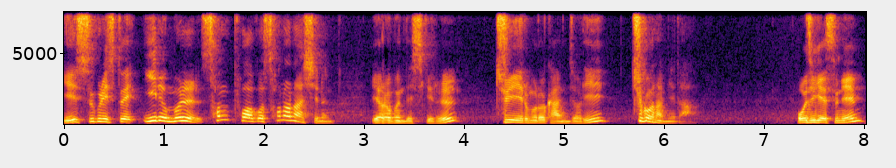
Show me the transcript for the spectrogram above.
예수 그리스도의 이름을 선포하고 선언하시는 여러분 되시기를 주의 이름으로 간절히 축원합니다. 오직 예수님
